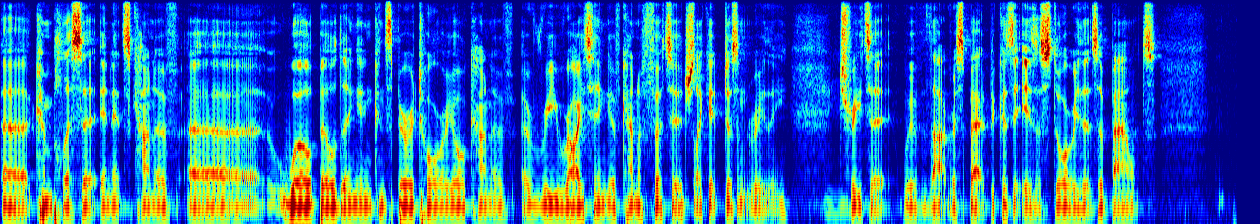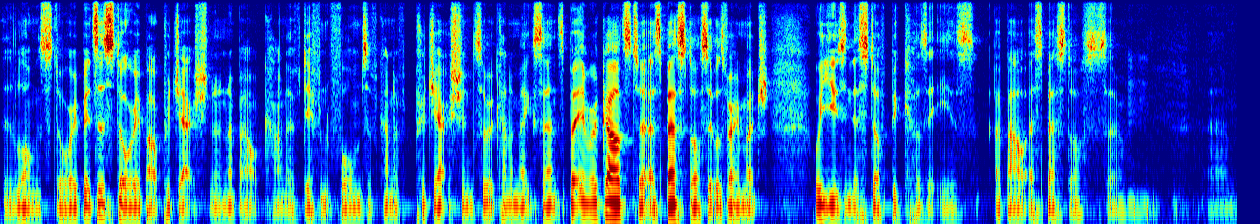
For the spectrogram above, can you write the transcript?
uh, complicit in its kind of uh, world building and conspiratorial kind of rewriting of kind of footage. Like it doesn't really mm-hmm. treat it with that respect because it is a story that's about a long story, but it's a story about projection and about kind of different forms of kind of projection, so it kind of makes sense. But in regards to asbestos, it was very much we're using this stuff because it is about asbestos. So, mm-hmm. um,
